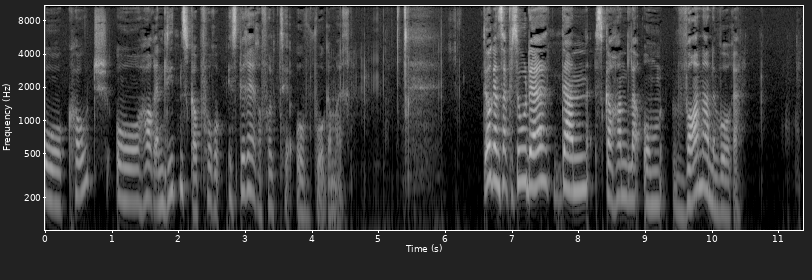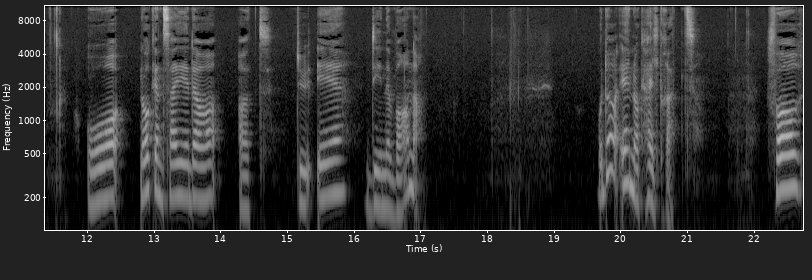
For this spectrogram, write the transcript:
og coach og har en lidenskap for å inspirere folk til å våge mer. Dagens episode den skal handle om vanene våre. Og noen sier da at du er dine vaner. Og det er nok helt rett. For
